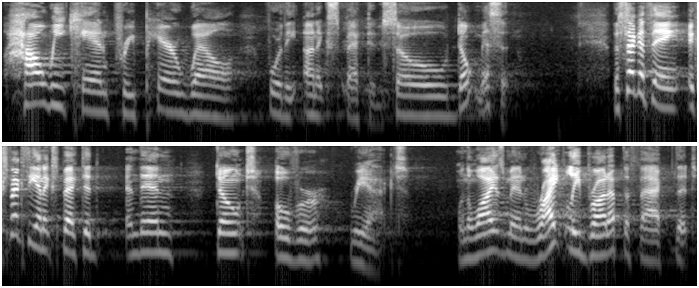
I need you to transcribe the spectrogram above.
how we can prepare well for the unexpected. So don't miss it. The second thing, expect the unexpected, and then don't overreact. When the wise men rightly brought up the fact that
